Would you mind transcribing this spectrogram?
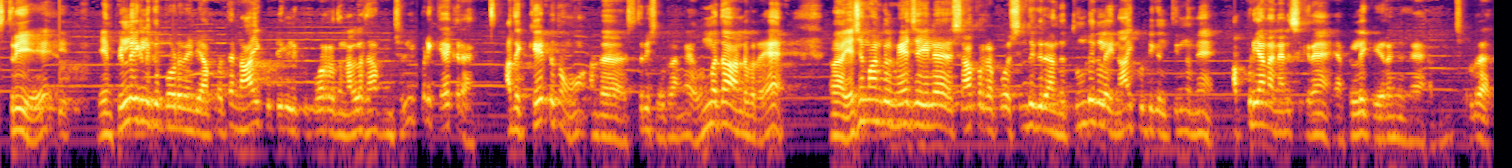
ஸ்திரீயே என் பிள்ளைகளுக்கு போட வேண்டிய அப்பத்தை நாய்க்குட்டிகளுக்கு போடுறது நல்லதா? அப்படின்னு சொல்லி இப்படி கேட்குறாங்க அதை கேட்டதும் அந்த ஸ்திரீ சொல்கிறாங்க உண்மைதான் ஆண்டவரே எஜமான்கள் மேஜையில் சாப்பிட்றப்போ சிந்துகிற அந்த துண்டுகளை நாய்க்குட்டிகள் தின்னுமே அப்படியா நான் நினச்சிக்கிறேன். என் பிள்ளைக்கு இறங்குங்க. அப்படின்னு சொல்கிறாரு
